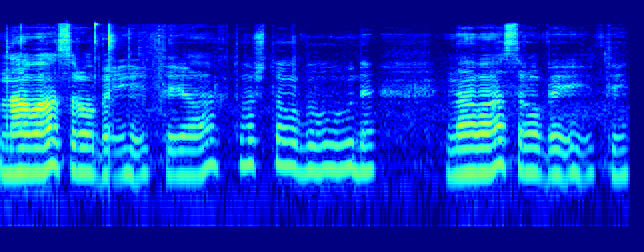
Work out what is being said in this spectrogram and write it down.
на вас робити, а хто ж то буде на вас робити.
